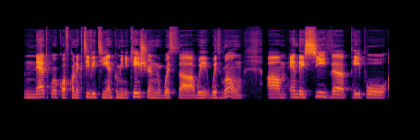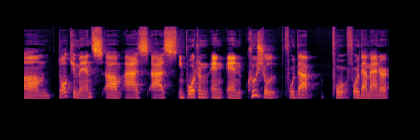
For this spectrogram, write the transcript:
network of connectivity and communication with, uh, with, with Rome um, and they see the papal um, documents um, as as important and and crucial for that for for that matter.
